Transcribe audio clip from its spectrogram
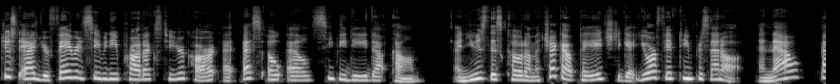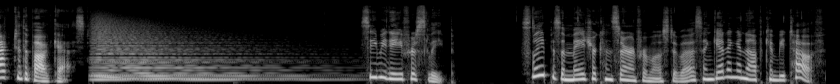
Just add your favorite CBD products to your cart at solcbd.com and use this code on the checkout page to get your 15% off. And now, back to the podcast. CBD for sleep. Sleep is a major concern for most of us, and getting enough can be tough.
